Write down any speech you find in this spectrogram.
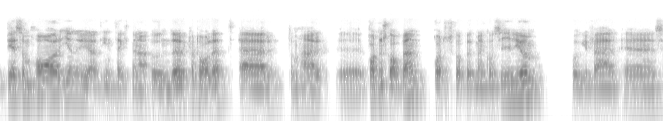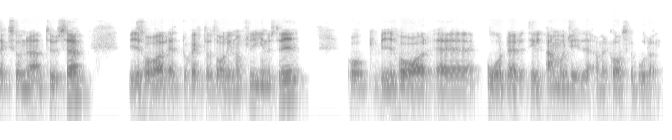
det som har genererat intäkterna under kvartalet är de här partnerskapen, partnerskapet med Consilium på ungefär 600 000. Vi har ett projektavtal inom flygindustrin och vi har order till Amogy, det amerikanska bolaget.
